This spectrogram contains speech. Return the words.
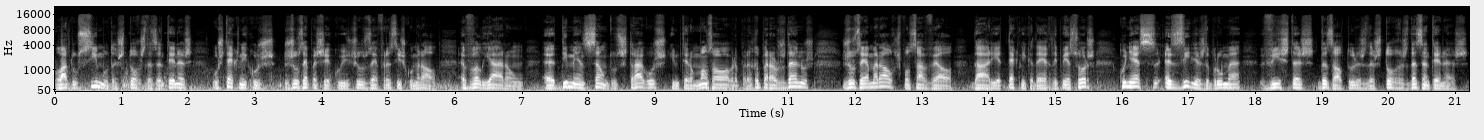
Lá do cimo das torres das antenas, os técnicos José Pacheco e José Francisco Amaral avaliaram a dimensão dos estragos e meteram mãos à obra para reparar os danos. José Amaral, responsável da área técnica da RDP Açores, conhece as ilhas de Bruma vistas das alturas das torres das antenas.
